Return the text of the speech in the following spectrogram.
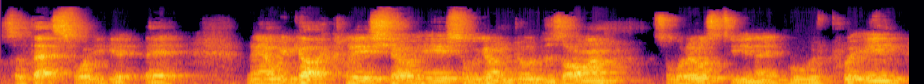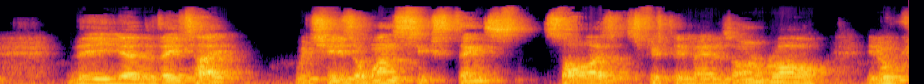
So that's what you get there. Now we've got a clear shell here, so we're going to do a design. So what else do you need? Well, we've put in the, uh, the V-tape which is a 1 16th size, it's 15 metres on a roll. It'll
